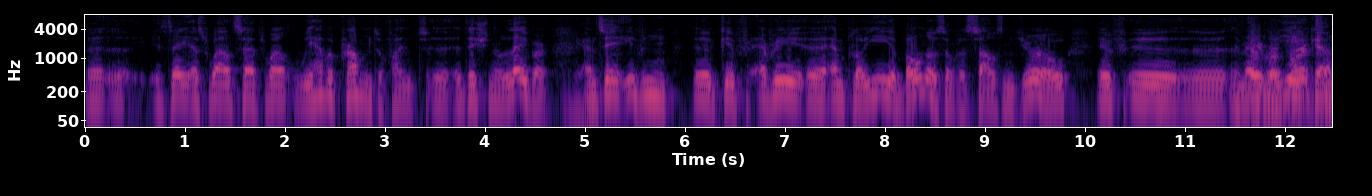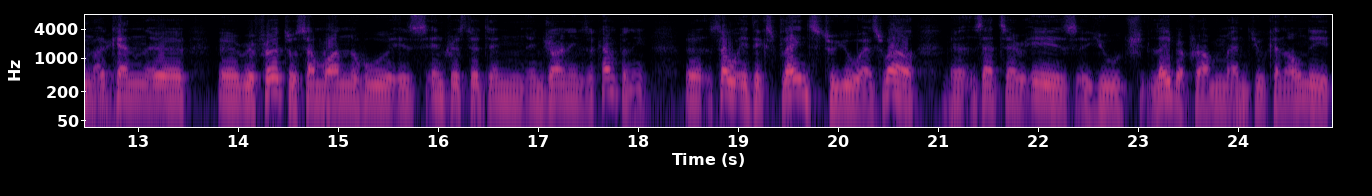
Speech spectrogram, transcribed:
they as well said, well, we have a problem to find uh, additional labor. And they even uh, give every uh, employee a bonus of a thousand euro if, uh, uh, an they employee can, can uh, uh, refer to someone who is interested in, in joining the company. Uh, so it explains to you as well uh, that there is a huge labor problem, and you can only,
